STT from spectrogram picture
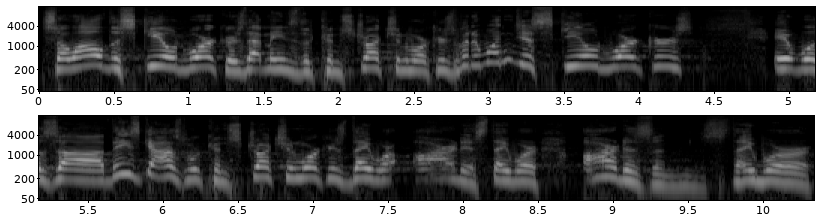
So, all the skilled workers, that means the construction workers, but it wasn't just skilled workers. It was, uh, these guys were construction workers. They were artists. They were artisans. They were,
